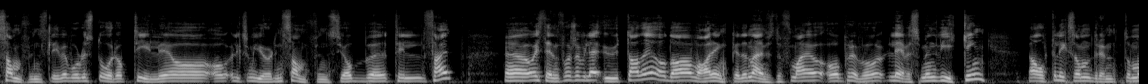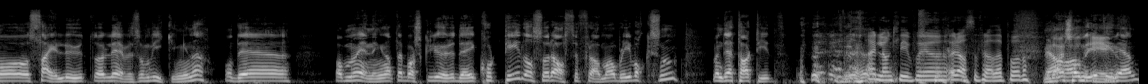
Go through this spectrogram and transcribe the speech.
samfunnslivet hvor du står opp tidlig og, og liksom gjør din samfunnsjobb eh, til seint. Eh, og istedenfor så ville jeg ut av det, og da var egentlig det nærmeste for meg å, å prøve å leve som en viking. Jeg har alltid liksom drømt om å seile ut og leve som vikingene. Og det var meningen at jeg bare skulle gjøre det i kort tid, og så rase fra meg og bli voksen. Men det tar tid. Det er et langt liv å rase fra deg på, da. Det er sånn en,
